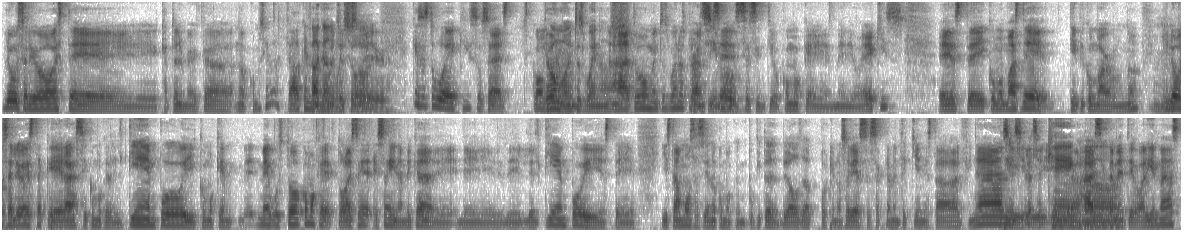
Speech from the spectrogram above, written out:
Luego salió este Captain America, no, ¿cómo se llama? Falcon, Falcon and Winter Soldier. Soldier. Que ese estuvo X, o sea, es como Tuvo que- momentos buenos. Ajá, tuvo momentos buenos, pero sí se, se sintió como que medio X. Este, y como más de típico Marvel, ¿no? Y Ujú. luego salió esta que era así como que del tiempo y como que me- gustó como que toda ese- esa dinámica de, de- de- del tiempo y este y estábamos haciendo como que un poquito de build up porque no sabías exactamente quién estaba al final O sea, y, si iba a ser y- o ajá, no. exactamente o alguien más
